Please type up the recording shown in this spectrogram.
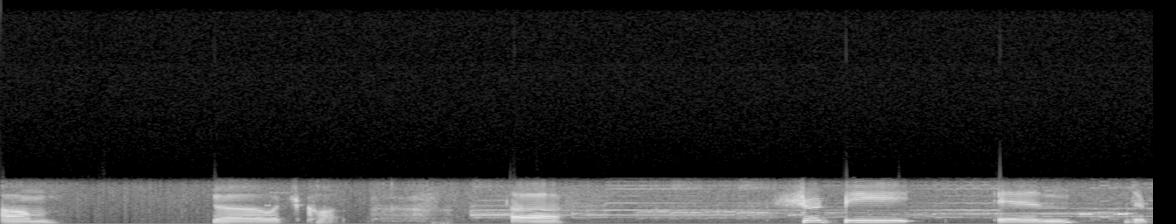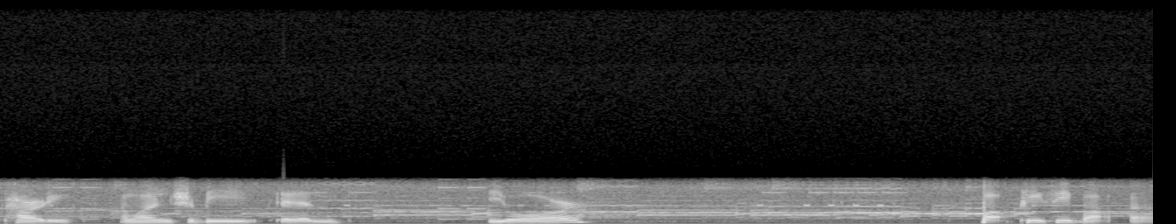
Um, uh, what you call it? Uh, should be in their party and one should be in your PC box. Uh,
